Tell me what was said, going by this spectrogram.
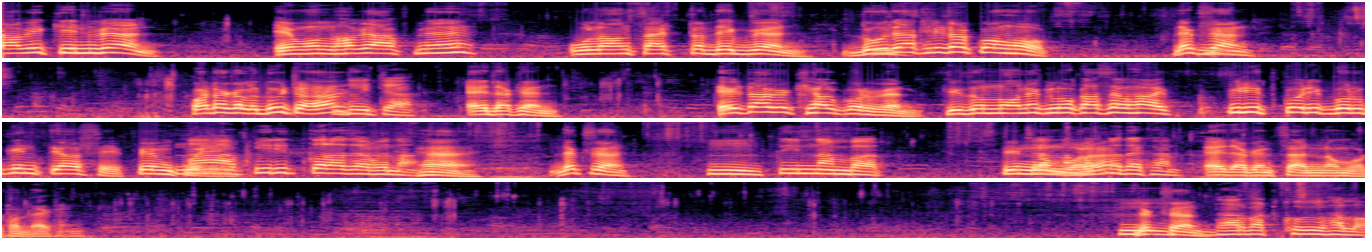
গাবি কিনবেন এমনভাবে আপনি উলান চারটা দেখবেন। দুধ এক লিটার কম হোক। দেখছেন? কটা গেল? দুইটা? দুইটা। এই দেখেন এটা আগে খেয়াল করবেন। কি জন্য অনেক লোক আছে ভাই পিরিত করি গরু কিনতে আসে প্রেম না করি পিরিত করা যাবে না। হ্যাঁ দেখছেন? হুম তিন নাম্বার। তিন চার নম্বর হ্যাঁ? দেখান। এই দেখেন চার নম্বরটা দেখেন। দেখছেন? ধারবাট খুবই ভালো।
